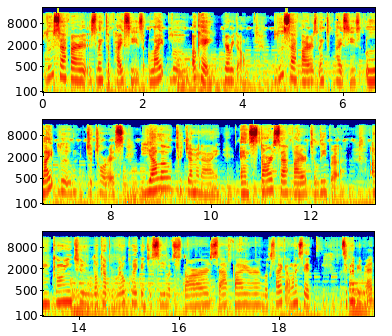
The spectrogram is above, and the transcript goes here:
Blue sapphire is linked to Pisces. Light blue. Okay, here we go. Blue sapphire is linked to Pisces. Light blue to Taurus. Yellow to Gemini. And star sapphire to Libra. I'm going to look up real quick and just see what star sapphire looks like. I want to say, is it going to be red?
